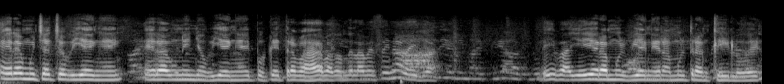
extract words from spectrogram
Era un muchacho bien, ¿eh? era un niño bien, ¿eh? porque él trabajaba donde la vecina de ella. Iba y ella era muy bien, era muy tranquilo. ¿eh?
